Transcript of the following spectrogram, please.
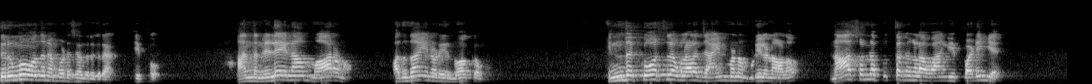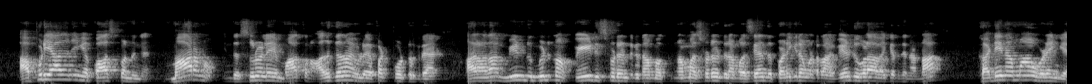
திரும்பவும் வந்து நம்ம கிட்ட சேர்ந்துருக்குறாங்க. இப்போ அந்த நிலையெல்லாம் மாறணும். அதுதான் என்னுடைய நோக்கம். இந்த கோர்ஸ்ல உங்களால ஜாயின் பண்ண முடியலனாலும் நான் சொன்ன புத்தகங்களை வாங்கி படிங்க. அப்படியாவது நீங்க பாஸ் பண்ணுங்க. மாறணும். இந்த சூழ்நிலையை மாத்தணும். அதுக்கு தான் இவ்வளவு எஃபர்ட் போட்டிருக்கிறேன். அதனாலதான் மீண்டும் மீண்டும் நான் பெய்டு ஸ்டூடெண்ட்டுக்கு நம்ம நம்ம ஸ்டூடெண்ட் நம்ம சேர்ந்து படிக்கிறவங்கள்ட்ட நான் வேண்டுகோளா வைக்கிறது என்னன்னா கடினமா உழைங்க.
